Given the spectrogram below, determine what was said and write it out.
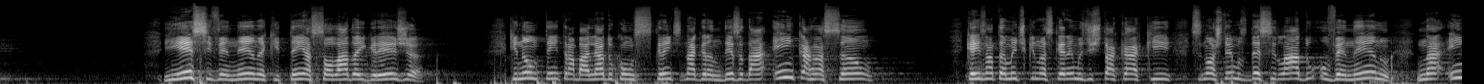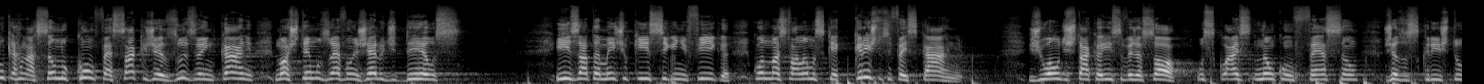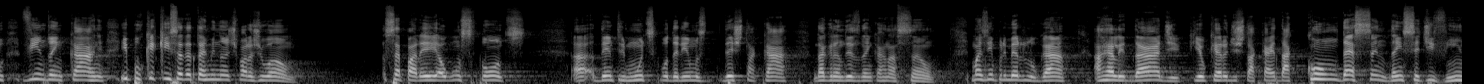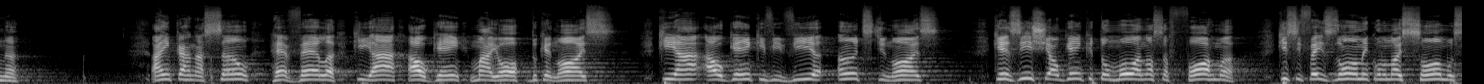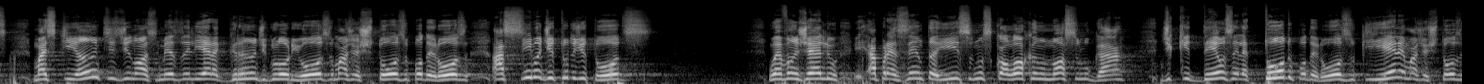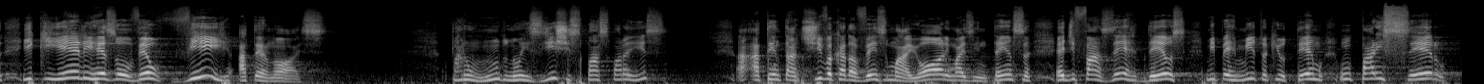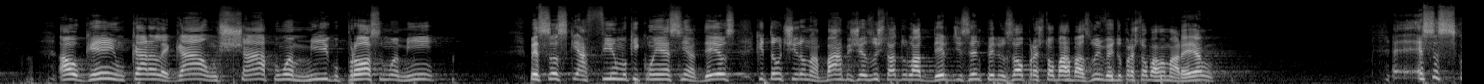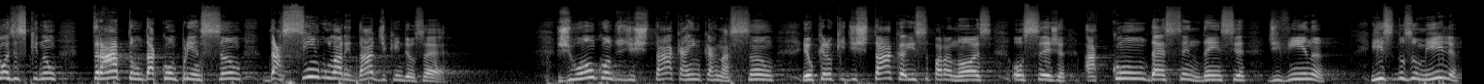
E esse veneno é que tem assolado a igreja, que não tem trabalhado com os crentes na grandeza da encarnação, que é exatamente o que nós queremos destacar aqui. Se nós temos desse lado o veneno, na encarnação, no confessar que Jesus veio em carne, nós temos o Evangelho de Deus. E exatamente o que isso significa? Quando nós falamos que Cristo se fez carne, João destaca isso, veja só, os quais não confessam Jesus Cristo vindo em carne. E por que, que isso é determinante para João? Separei alguns pontos ah, dentre muitos que poderíamos destacar da grandeza da encarnação. Mas, em primeiro lugar, a realidade que eu quero destacar é da condescendência divina. A encarnação revela que há alguém maior do que nós, que há alguém que vivia antes de nós, que existe alguém que tomou a nossa forma, que se fez homem como nós somos, mas que antes de nós mesmos ele era grande, glorioso, majestoso, poderoso, acima de tudo e de todos. O Evangelho apresenta isso, nos coloca no nosso lugar, de que Deus ele é todo poderoso, que Ele é majestoso e que Ele resolveu vir até nós. Para o mundo não existe espaço para isso. A, a, tentativa cada vez maior e mais intensa é de fazer Deus, me permito aqui o termo, um parceiro. Alguém, um cara legal, um chapa, um amigo próximo a mim. Pessoas que afirmam que conhecem a Deus, que estão tirando a barba e Jesus está do lado dele dizendo para ele usar o presto barba azul em vez do presto barba amarelo. É, essas coisas que não tratam da compreensão da singularidade de quem Deus é. João, quando destaca a encarnação, eu creio que destaca isso para nós, ou seja, a condescendência divina. Isso nos humilha.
